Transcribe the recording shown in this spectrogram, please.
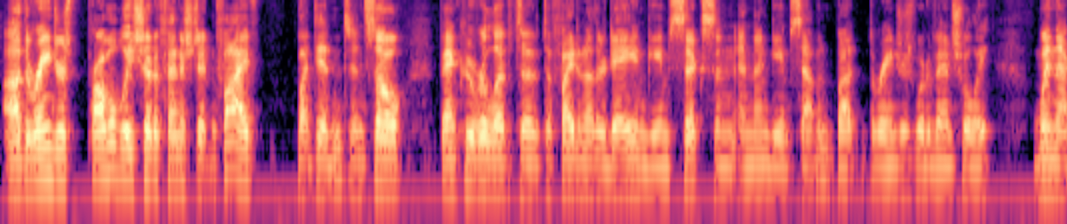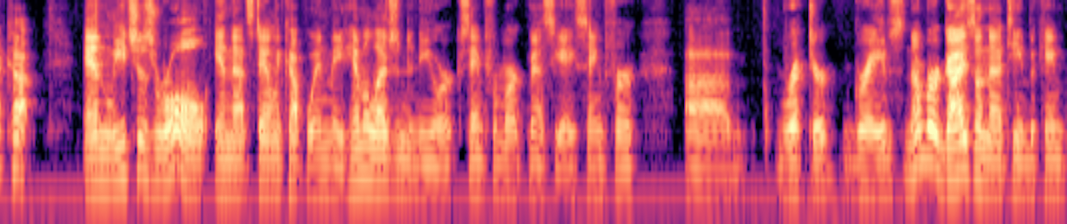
Uh, the Rangers probably should have finished it in five, but didn't. And so Vancouver lived to, to fight another day in game six and, and then game seven, but the Rangers would eventually win that cup. And Leetch's role in that Stanley Cup win made him a legend in New York. Same for Mark Messier. Same for um, Richter, Graves. Number of guys on that team became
